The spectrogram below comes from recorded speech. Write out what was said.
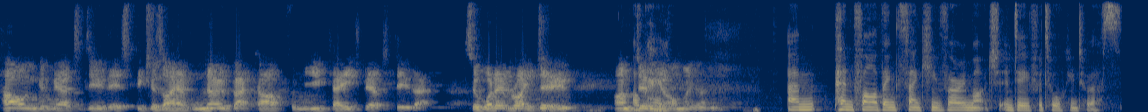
how I'm going to be able to do this because I have no backup from the UK to be able to do that. So whatever I do, I'm okay. doing it on my own. Um, Pen Farthing, thank you very much indeed for talking to us.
